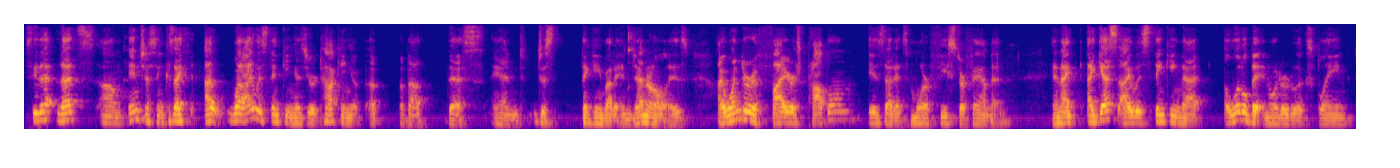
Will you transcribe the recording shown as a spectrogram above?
See that that's um, interesting because I, I, what I was thinking as you were talking about this and just thinking about it in general is I wonder if fire's problem is that it's more feast or famine, and I I guess I was thinking that a little bit in order to explain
